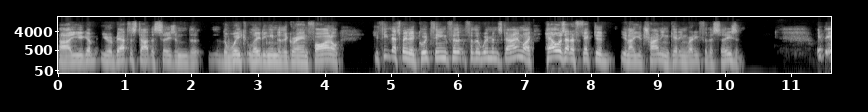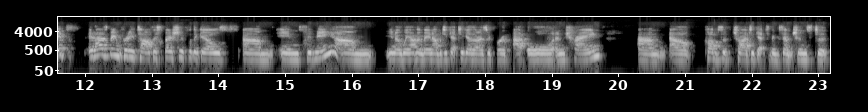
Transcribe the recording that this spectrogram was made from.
uh, you, you're about to start the season the, the week leading into the grand final do you think that's been a good thing for for the women's game? Like, how has that affected you know your training, getting ready for the season? It, it's it has been pretty tough, especially for the girls um, in Sydney. Um, you know, we haven't been able to get together as a group at all and train. Um, our clubs have tried to get some exemptions to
